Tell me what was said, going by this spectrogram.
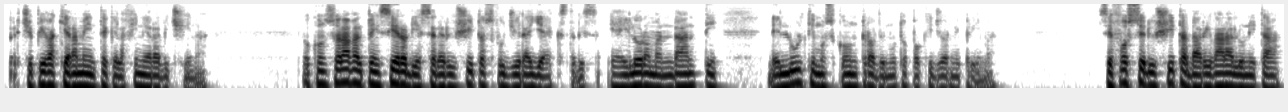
Percepiva chiaramente che la fine era vicina. Lo consolava il pensiero di essere riuscito a sfuggire agli extris e ai loro mandanti nell'ultimo scontro avvenuto pochi giorni prima. Se fosse riuscito ad arrivare all'unità,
